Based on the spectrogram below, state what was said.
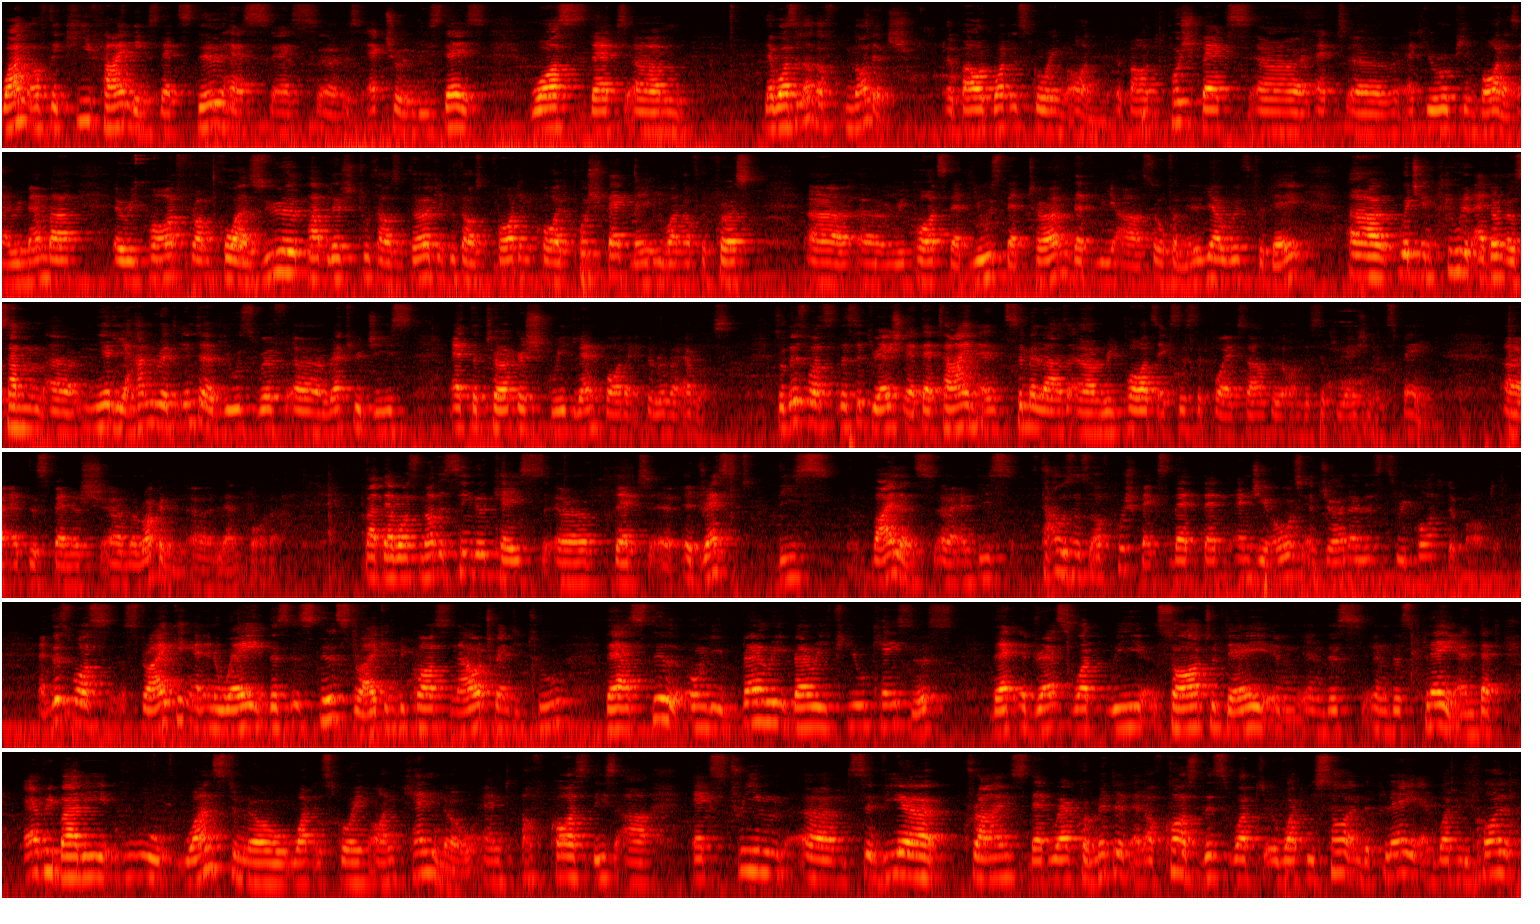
one of the key findings that still has, has uh, is actual in these days was that um, there was a lot of knowledge about what is going on, about pushbacks uh, at, uh, at European borders. I remember a report from ProAsyl published 2013, 2014 called Pushback, maybe one of the first uh, uh, reports that used that term that we are so familiar with today, uh, which included, I don't know, some uh, nearly 100 interviews with uh, refugees at the Turkish-Greek land border at the River Evros. So this was the situation at that time, and similar um, reports existed, for example, on the situation in Spain. Uh, at the Spanish-Moroccan uh, uh, land border. But there was not a single case that addressed these violence and these thousands of pushbacks that, that NGOs and journalists reported about. And this was striking, and in a way, this is still striking because now, 22, there are still only very, very few cases that address what we saw today in, in, this, in this play and that everybody who wants to know what is going on can know. And of course, these are extreme, um, severe crimes that were committed. And of course, this what what we saw in the play and what Nicole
